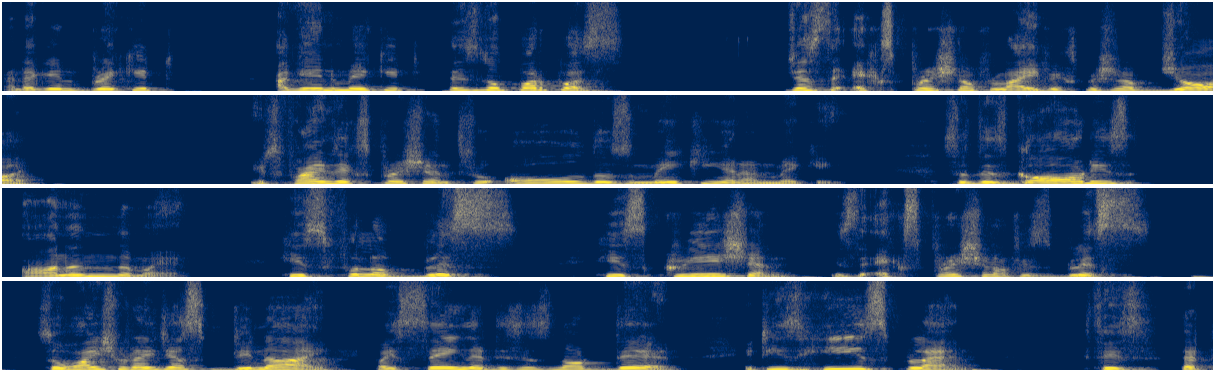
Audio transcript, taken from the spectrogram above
and again break it, again make it. There's no purpose. Just the expression of life, expression of joy. It finds expression through all those making and unmaking. So this God is Anandamaya. He's full of bliss. His creation is the expression of his bliss. So why should I just deny by saying that this is not there? It is his plan. It is that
